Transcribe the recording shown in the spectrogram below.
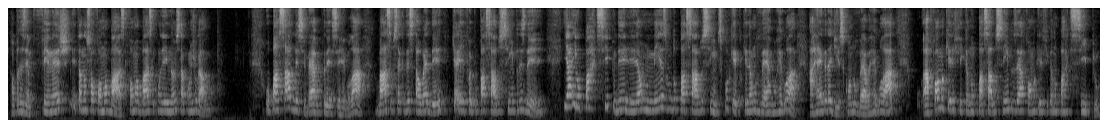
Então, por exemplo, finish, ele está na sua forma básica. Forma básica é quando ele não está conjugado. O passado desse verbo, por ele ser regular, basta você acrescentar o ED, que aí foi para o passado simples dele. E aí o particípio dele é o mesmo do passado simples. Por quê? Porque ele é um verbo regular. A regra diz, quando o verbo é regular, a forma que ele fica no passado simples é a forma que ele fica no particípio.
